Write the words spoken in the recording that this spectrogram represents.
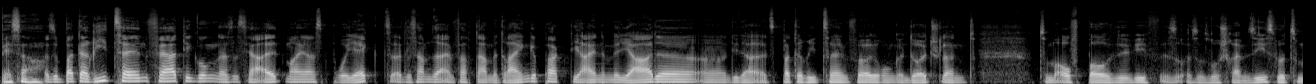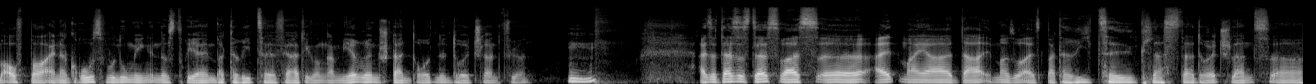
besser. Also Batteriezellenfertigung, das ist ja Altmaiers Projekt, das haben sie einfach damit reingepackt, die eine Milliarde, äh, die da als Batteriezellenförderung in Deutschland zum Aufbau, wie, also so schreiben sie, es wird zum Aufbau einer großvolumigen industriellen Batteriezellfertigung an mehreren Standorten in Deutschland führen. Mhm. Also das ist das, was äh, Altmaier da immer so als Batteriezellencluster Deutschlands äh,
